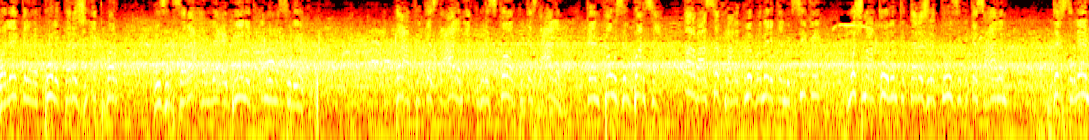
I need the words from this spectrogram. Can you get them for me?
ولكن نقول الترجي أكبر لازم صراحة اللاعبين يتحملوا مسؤوليتهم تلعب في كأس العالم أكبر score في كأس العالم كان فوز البارسا 4-0 على كلوب أمريكا المكسيكي. مش معقول أنت الترجي التونسي في كأس العالم تخسر لين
